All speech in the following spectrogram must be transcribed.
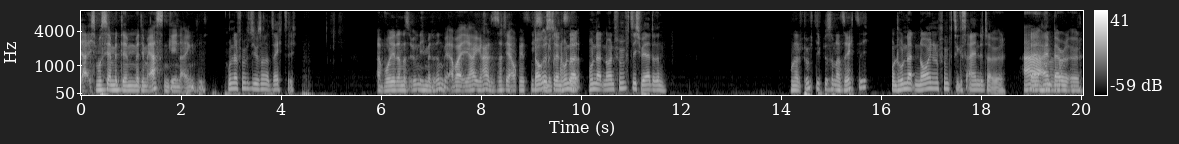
Ja, ich muss ja mit dem, mit dem ersten gehen eigentlich. 150 bis 160. Obwohl ja dann das Öl nicht mehr drin wäre. Aber ja, egal, das hat ja auch jetzt nicht Doch so ist drin, krasse- 100, 159 wäre drin. 150 bis 160? Und 159 ist ein Liter Öl. Ah, äh, ein 159. Barrel Öl.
